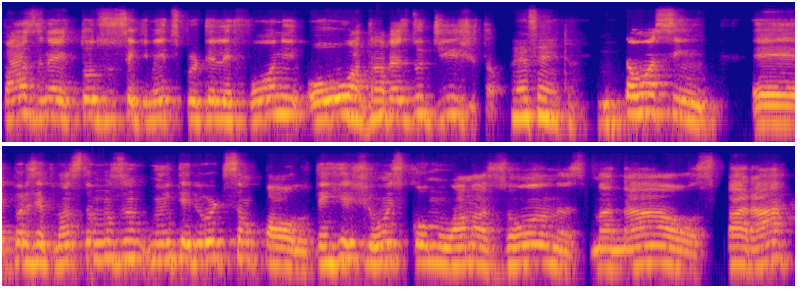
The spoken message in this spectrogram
quase né, todos os segmentos por telefone ou uhum. através do digital. Perfeito. Então, assim, é, por exemplo, nós estamos no interior de São Paulo, tem regiões como Amazonas, Manaus, Pará,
